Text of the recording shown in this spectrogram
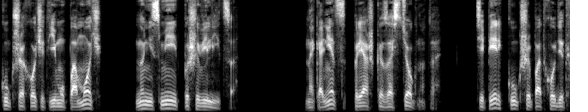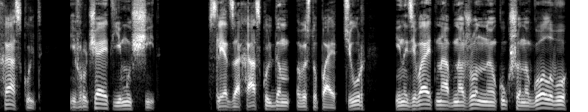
Кукша хочет ему помочь, но не смеет пошевелиться. Наконец, пряжка застегнута. Теперь Кукше подходит Хаскульт и вручает ему щит. Вслед за Хаскульдом выступает Тюр и надевает на обнаженную Кукшину голову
